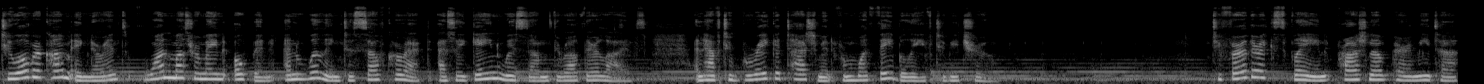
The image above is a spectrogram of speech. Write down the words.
To overcome ignorance, one must remain open and willing to self correct as they gain wisdom throughout their lives and have to break attachment from what they believe to be true. To further explain Prajna Paramita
